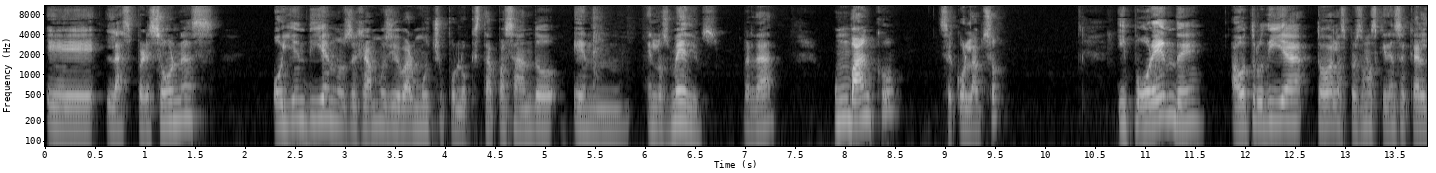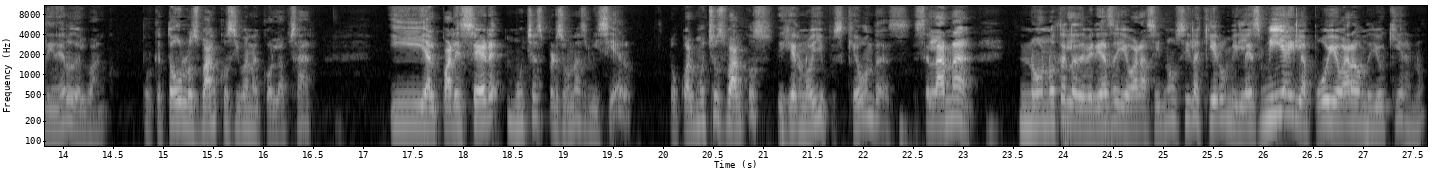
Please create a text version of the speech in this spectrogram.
eh, las personas hoy en día nos dejamos llevar mucho por lo que está pasando en, los medios, ¿verdad? Un banco se colapsó y por ende, a otro día todas las personas querían sacar el dinero del banco, porque todos los bancos iban a colapsar. Y al parecer muchas personas lo hicieron, lo cual muchos bancos dijeron, oye, pues qué onda, esa lana no, no te la deberías de llevar así, no, sí la quiero, mi es mía y la puedo llevar a donde yo quiera, ¿no?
